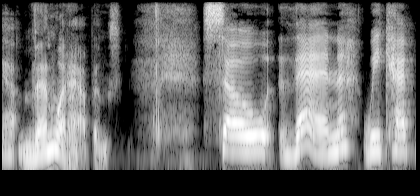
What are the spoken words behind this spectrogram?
Yep. Then what happens? So then we kept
